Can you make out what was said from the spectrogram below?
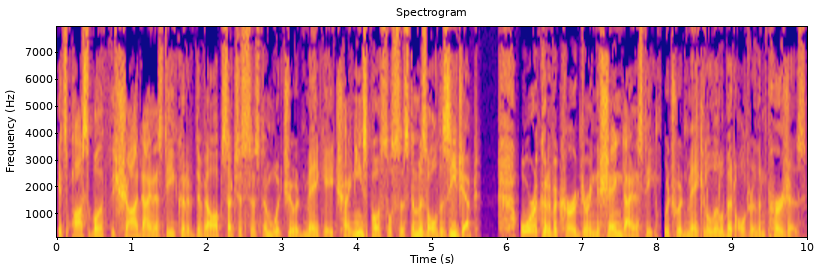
It's possible that the Xia dynasty could have developed such a system which would make a Chinese postal system as old as Egypt. Or it could have occurred during the Shang dynasty, which would make it a little bit older than Persia's.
